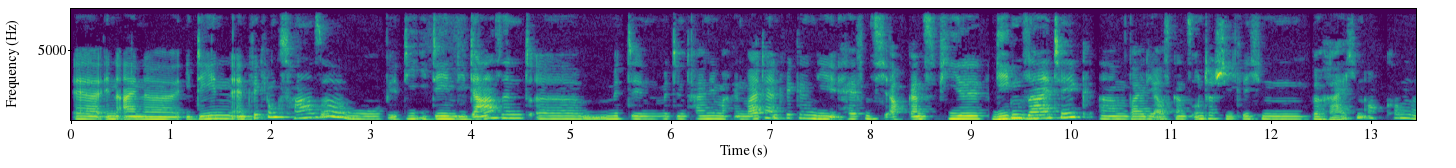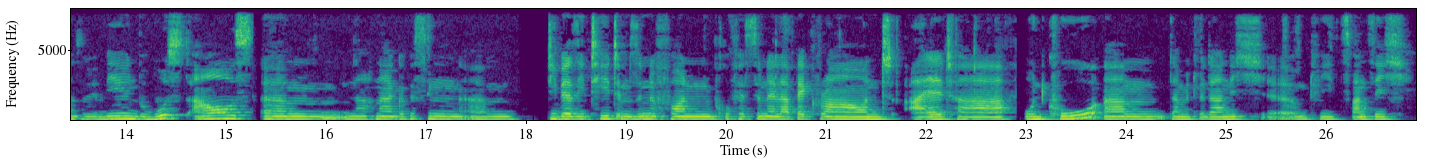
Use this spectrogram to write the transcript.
äh, in eine Ideenentwicklungsphase, wo wir die Ideen, die da sind, äh, mit, den, mit den Teilnehmerinnen weiterentwickeln. Die helfen sich auch ganz viel gegenseitig, ähm, weil die aus ganz unterschiedlichen Bereichen auch kommen. Also wir wählen bewusst aus ähm, nach einer gewissen ähm, Diversität im Sinne von professioneller Background, Alter und Co., ähm, damit wir da nicht äh, irgendwie 20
